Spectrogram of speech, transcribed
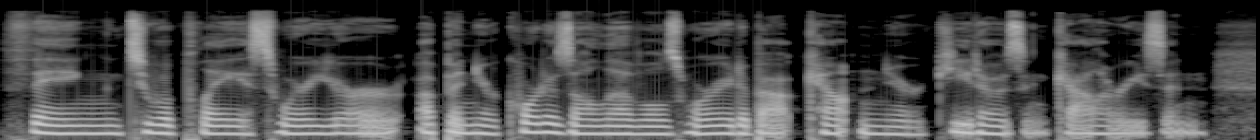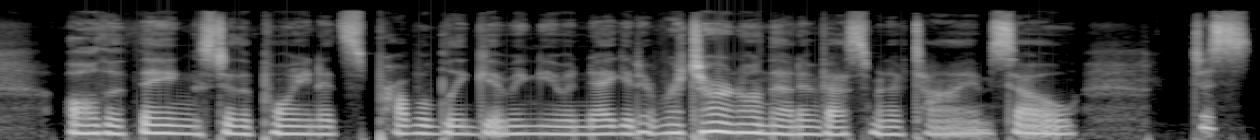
thing to a place where you're up in your cortisol levels, worried about counting your ketos and calories and all the things to the point it's probably giving you a negative return on that investment of time. So just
